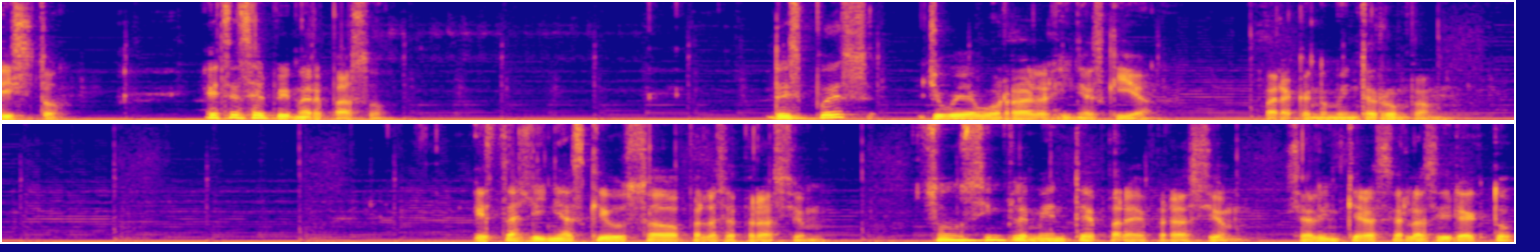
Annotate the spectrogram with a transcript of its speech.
Listo. Este es el primer paso. Después yo voy a borrar las líneas guía, para que no me interrumpan. Estas líneas que he usado para la separación son simplemente para separación. Si alguien quiere hacerlas directo,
